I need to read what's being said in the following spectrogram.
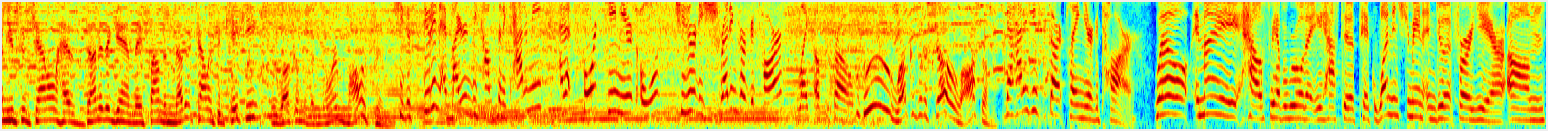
Run YouTube channel has done it again. They found another talented keiki. We welcome Lenore Mollison. She's a student at Myron B. Thompson Academy, and at 14 years old, she's already shredding her guitar like a pro. Woo, welcome to the show. Awesome. Now, how did you start playing your guitar? Well, in my house, we have a rule that you have to pick one instrument and do it for a year. Um,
